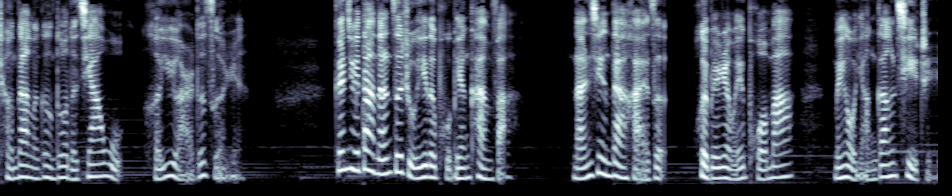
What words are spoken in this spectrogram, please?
承担了更多的家务和育儿的责任。根据大男子主义的普遍看法，男性带孩子会被认为婆妈，没有阳刚气质。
